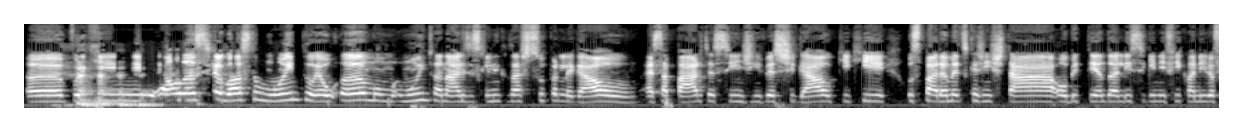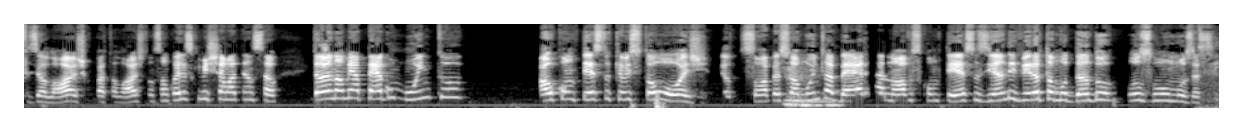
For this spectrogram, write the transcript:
Uh, porque é um lance que eu gosto muito, eu amo muito análises clínicas, acho super legal essa parte assim de investigar o que, que os parâmetros que a gente está obtendo ali significam a nível fisiológico, patológico, então são coisas que me chamam a atenção. Então eu não me apego muito ao contexto que eu estou hoje. Eu sou uma pessoa uhum. muito aberta a novos contextos e anda e vira eu tô mudando os rumos assim.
